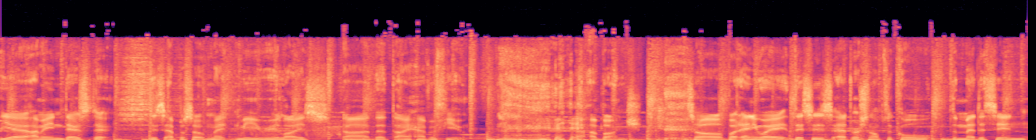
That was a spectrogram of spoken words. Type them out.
yeah, I mean, there's the, this episode made me realize uh, that I have a few, a bunch. So, but anyway, this is Ed Rush and Optical, The Medicine,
